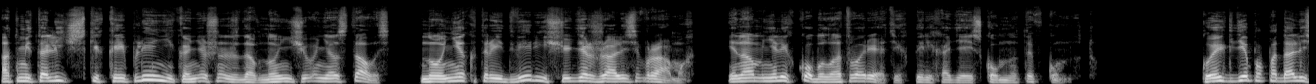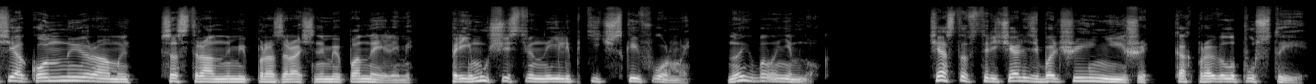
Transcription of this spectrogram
От металлических креплений, конечно же, давно ничего не осталось, но некоторые двери еще держались в рамах, и нам нелегко было отворять их, переходя из комнаты в комнату. Кое-где попадались и оконные рамы со странными прозрачными панелями, преимущественно эллиптической формы, но их было немного. Часто встречались большие ниши, как правило, пустые,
